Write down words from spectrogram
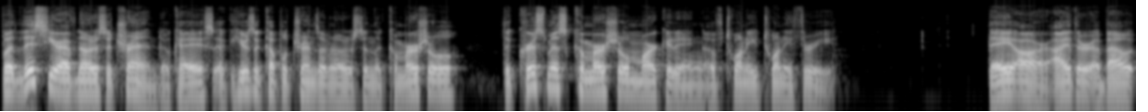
But this year I've noticed a trend, okay? So here's a couple trends I've noticed in the commercial, the Christmas commercial marketing of 2023. They are either about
